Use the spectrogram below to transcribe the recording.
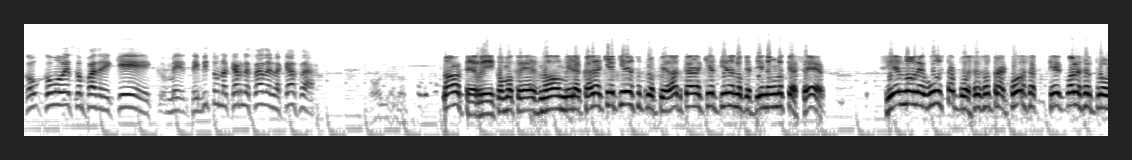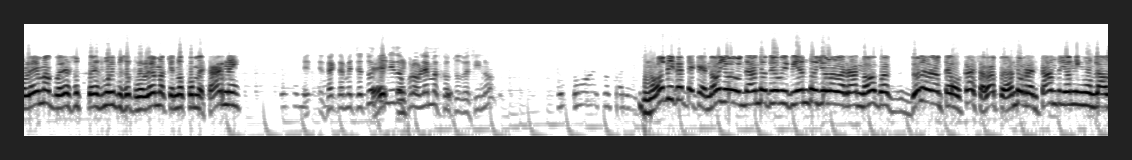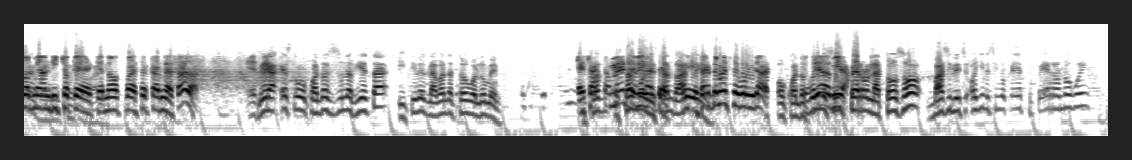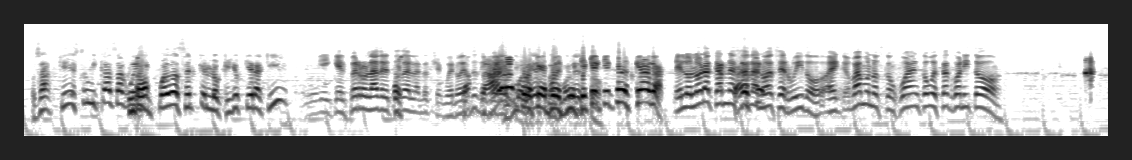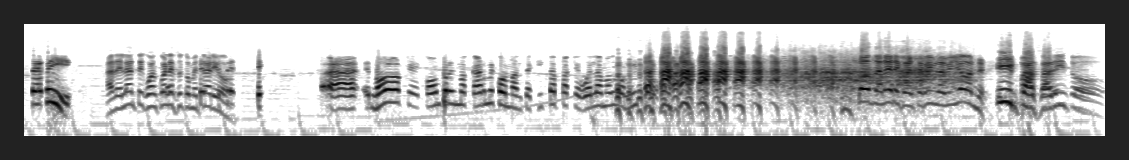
¿Cómo, cómo ves, compadre? ¿Qué? Me- te invito a una carne asada en la casa. No, Terry, ¿cómo crees? No, mira, cada quien tiene su propiedad, cada quien tiene lo que tiene uno que hacer. Si él no le gusta, pues es otra cosa. ¿Qué, ¿Cuál es el problema? Pues eso es muy su problema que no come carne. E- Exactamente. ¿Tú has Eh, tenido eh. problemas con tus vecinos? No, fíjate que no, yo donde ando yo viviendo, yo la verdad no, pues yo la verdad no tengo casa, va, pero ando rentando, yo en ningún lado Ah, me han dicho que, que no puede ser carne asada. Mira, es como cuando haces una fiesta y tienes la banda a todo volumen. Exactamente, estás fíjate. molestando a exactamente, seguridad. O cuando Seguridad, tienes mira. un perro latoso, vas y le dices, oye vecino, calla tu perro, ¿no, güey? O sea, ¿qué? Esto es mi casa, güey. No. y Puedo hacer que lo que yo quiera aquí. Y que el perro ladre toda la noche. Bueno, eso es Claro, diferente. molesto, porque es pues. ¿qué, qué, qué crees que haga? El olor a carne asada no hace ruido. Ay, vámonos con Juan. ¿Cómo estás, Juanito? Terry, Adelante, Juan. ¿Cuál es tu comentario? ah, no, que compres más carne con mantequita para que huela más bonito. Todos al aire con el terrible millón. Y pasadito.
